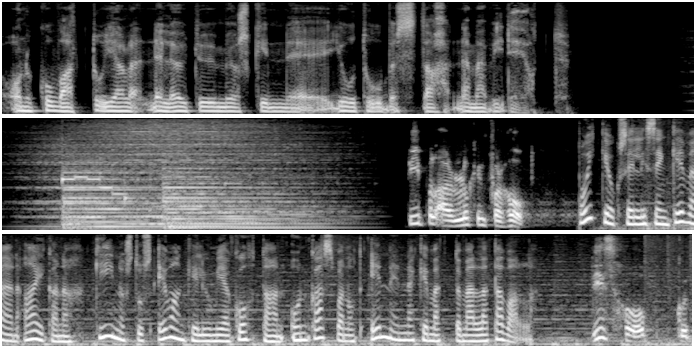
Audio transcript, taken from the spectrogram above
on kuvattu ja ne löytyy myöskin e, YouTubesta nämä videot. People are looking for hope. Poikkeuksellisen kevään aikana kiinnostus evankeliumia kohtaan on kasvanut ennennäkemättömällä tavalla. This hope could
